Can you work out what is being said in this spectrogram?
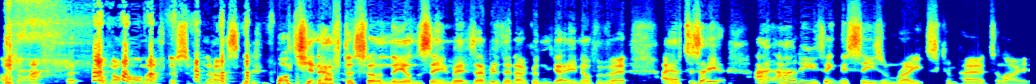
I was on after, well, not on after sun. I was watching Aftersun, the unseen bits, everything. I couldn't get enough of it. I have to say, how do you think this season rates compared to like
